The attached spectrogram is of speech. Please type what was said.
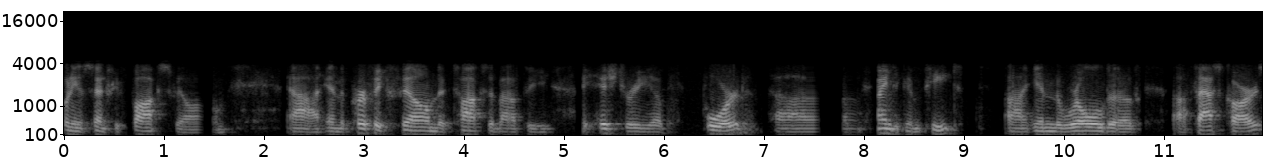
20th Century Fox film. Uh, and the perfect film that talks about the history of Ford uh, trying to compete uh, in the world of uh, fast cars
